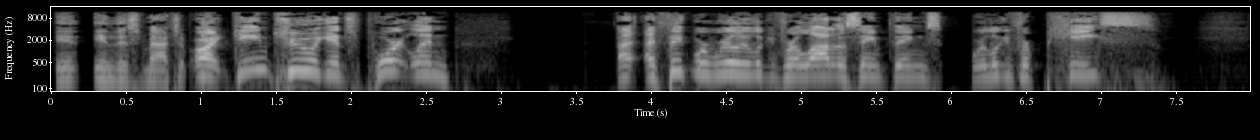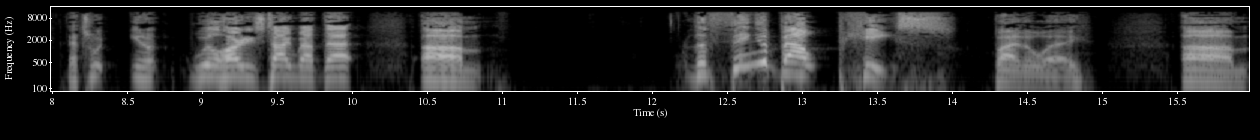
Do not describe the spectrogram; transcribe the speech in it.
in in this matchup. All right, game two against Portland. I, I think we're really looking for a lot of the same things. We're looking for pace. That's what you know. Will Hardy's talking about that. Um, the thing about pace, by the way, um,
